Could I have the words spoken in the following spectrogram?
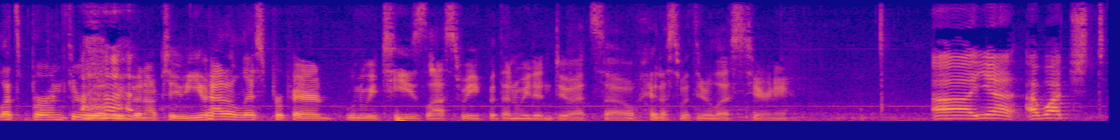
let's burn through what we've been up to. You had a list prepared when we teased last week, but then we didn't do it. So hit us with your list, Tierney. Uh, yeah, I watched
